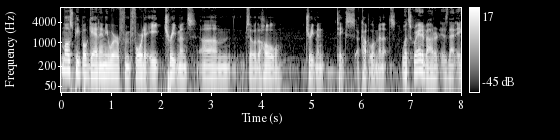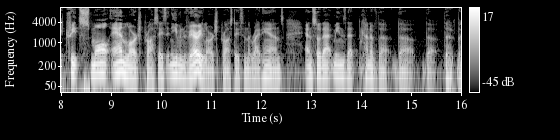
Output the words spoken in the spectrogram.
most people get anywhere from four to eight treatments. Um, so the whole treatment takes a couple of minutes. What's great about it is that it treats small and large prostates, and even very large prostates in the right hands, and so that means that kind of the the the the the,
